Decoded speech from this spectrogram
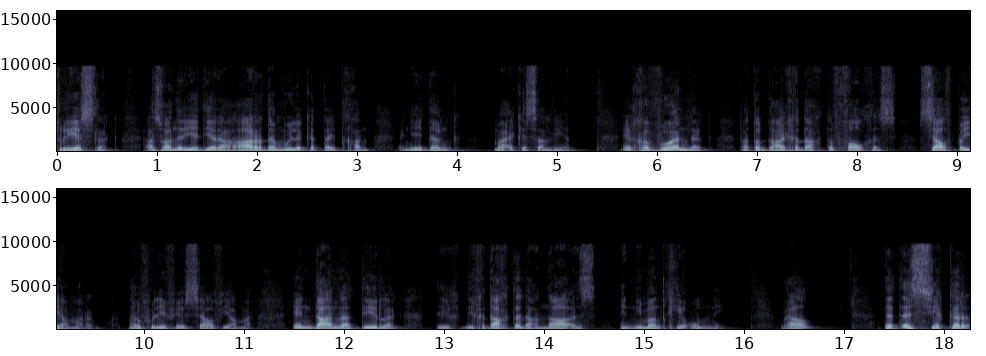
vreeslik as wanneer jy deur 'n harde moeilike tyd gaan en jy dink maar ek is alleen. En gewoonlik wat op daai gedagte volg is selfbejammering. Nou voel jy vir jouself jammer. En dan natuurlik die die gedagte daarna is en niemand gee om nie. Wel, dit is seker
